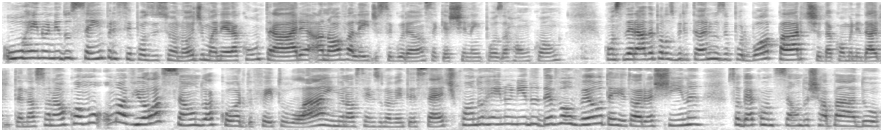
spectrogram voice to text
O Reino Unido sempre se posicionou de maneira contrária à nova lei de segurança que a China impôs a Hong Kong, considerada pelos britânicos e por boa parte da comunidade internacional como uma violação do acordo feito lá em 1997, quando o Reino Unido devolveu o território à China sob a condição do chamado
